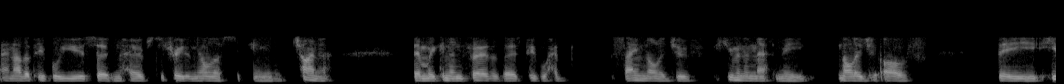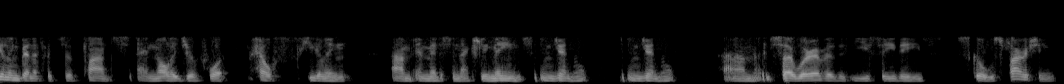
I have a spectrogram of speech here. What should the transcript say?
and other people use certain herbs to treat an illness in China, then we can infer that those people had the same knowledge of human anatomy, knowledge of the healing benefits of plants, and knowledge of what health healing um, and medicine actually means in general. In general, um, so wherever you see these schools flourishing,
